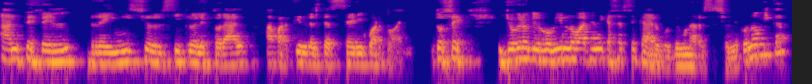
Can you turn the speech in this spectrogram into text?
antes del reinicio del ciclo electoral a partir del tercer y cuarto año. Entonces, yo creo que el gobierno va a tener que hacerse cargo de una recesión económica,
